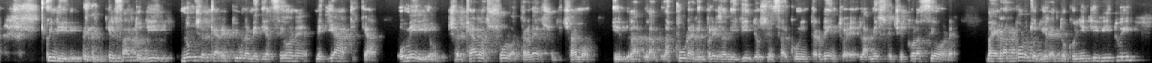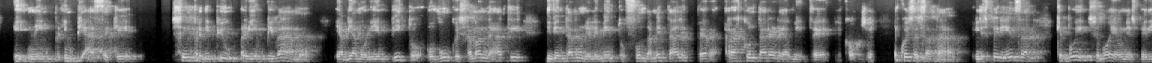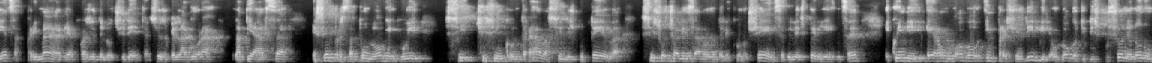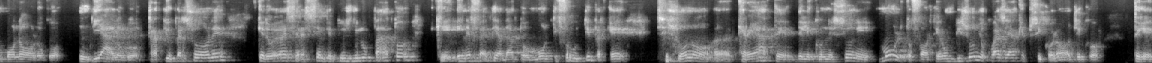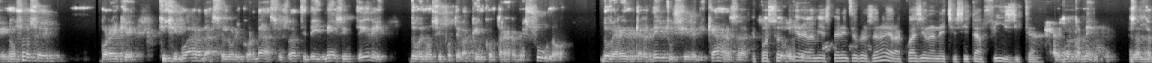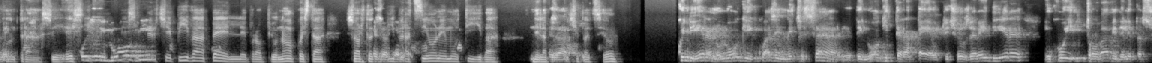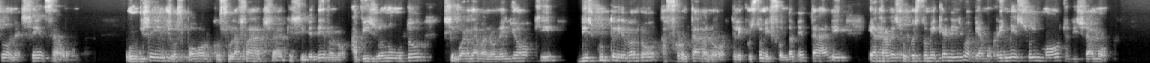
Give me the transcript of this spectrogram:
Quindi il fatto di non cercare più una mediazione mediatica, o meglio, cercarla solo attraverso diciamo, la, la, la pura ripresa dei video senza alcun intervento e la messa in circolazione, ma il rapporto diretto con gli individui in, in piazze che sempre di più riempivamo e abbiamo riempito ovunque siamo andati, diventava un elemento fondamentale per raccontare realmente le cose. E questa è stata l'esperienza che poi, se vuoi, è un'esperienza primaria quasi dell'Occidente, nel senso che l'Agora, la piazza, è sempre stato un luogo in cui si, ci si incontrava, si discuteva, si socializzavano delle conoscenze, delle esperienze e quindi era un luogo imprescindibile, un luogo di discussione, non un monologo, un dialogo tra più persone che doveva essere sempre più sviluppato, che in effetti ha dato molti frutti perché si sono uh, create delle connessioni molto forti, era un bisogno quasi anche psicologico, perché non so se vorrei che chi ci guarda se lo ricordasse, sono stati dei mesi interi dove non si poteva più incontrare nessuno, dove era interdetto uscire di casa. E posso dire, che... la mia esperienza personale era quasi una necessità fisica. Esattamente. Incontrarsi e si, luoghi... si, percepiva a pelle proprio no? questa sorta di vibrazione emotiva nella esatto. partecipazione. Quindi erano luoghi quasi necessari, dei luoghi terapeutici, oserei dire, in cui trovavi delle persone senza un, un cencio sporco sulla faccia, che si vedevano a viso nudo, si guardavano negli occhi discutevano, affrontavano delle questioni fondamentali e attraverso questo meccanismo abbiamo rimesso in moto, diciamo,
